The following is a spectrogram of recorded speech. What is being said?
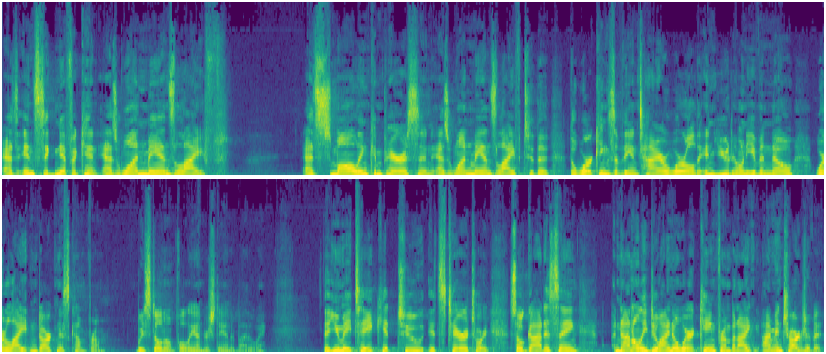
as insignificant as one man's life, as small in comparison as one man's life to the, the workings of the entire world, and you don't even know where light and darkness come from. We still don't fully understand it, by the way. That you may take it to its territory. So God is saying, not only do I know where it came from, but I, I'm in charge of it.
